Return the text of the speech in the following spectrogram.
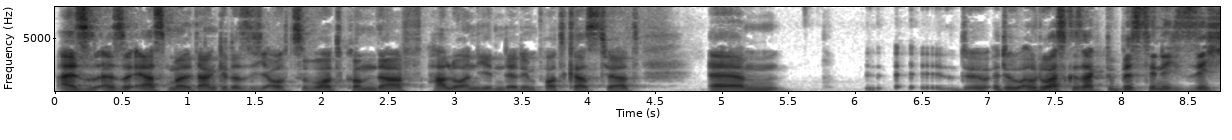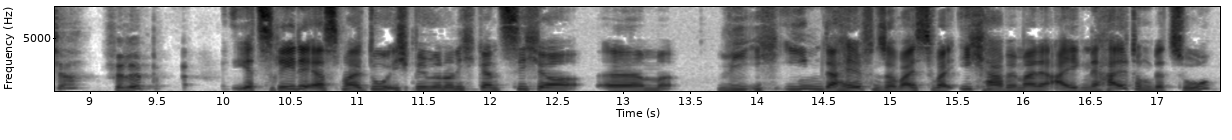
Also, also erstmal danke, dass ich auch zu Wort kommen darf. Hallo an jeden, der den Podcast hört. Ähm, du, du, du hast gesagt, du bist dir nicht sicher, Philipp? Jetzt rede erstmal du. Ich bin mir noch nicht ganz sicher, ähm, wie ich ihm da helfen soll. Weißt du, weil ich habe meine eigene Haltung dazu.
